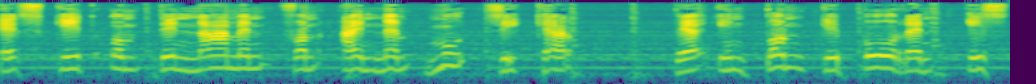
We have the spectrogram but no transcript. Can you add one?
Es geht um den Namen von einem Musiker, der in Bonn geboren ist.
